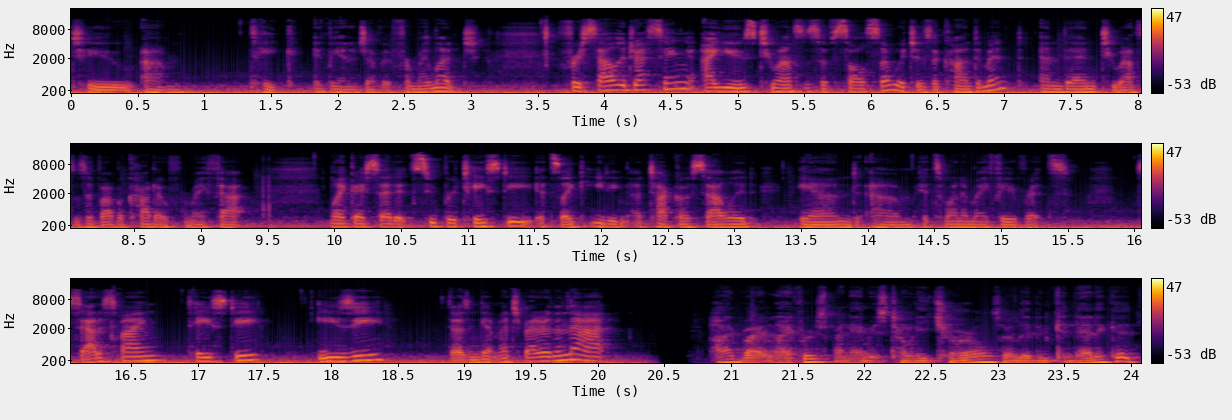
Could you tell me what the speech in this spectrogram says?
to um, take advantage of it for my lunch. For salad dressing, I use two ounces of salsa, which is a condiment, and then two ounces of avocado for my fat. Like I said, it's super tasty. It's like eating a taco salad, and um, it's one of my favorites. Satisfying, tasty, easy. Doesn't get much better than that. Hi, Bright Lifers. My name is Tony Charles. I live in Connecticut.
